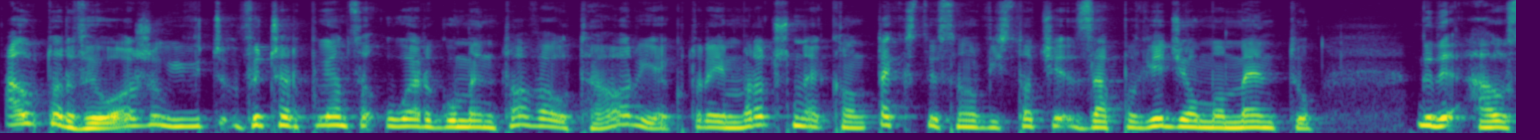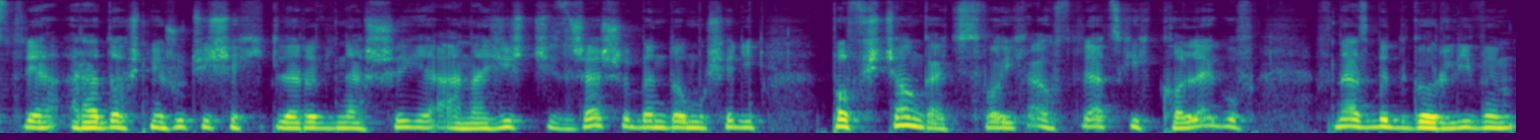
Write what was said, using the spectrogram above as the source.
Autor wyłożył i wyczerpująco uargumentował teorię, której mroczne konteksty są w istocie zapowiedzią momentu, gdy Austria radośnie rzuci się Hitlerowi na szyję, a naziści z Rzeszy będą musieli powściągać swoich austriackich kolegów w nazbyt gorliwym,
